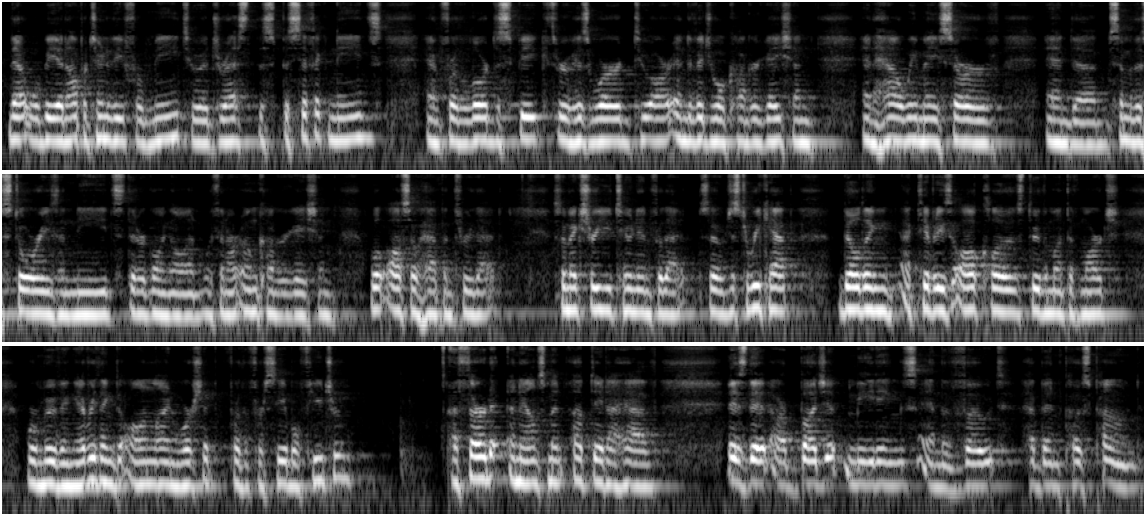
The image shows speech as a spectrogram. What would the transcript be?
That will be an opportunity for me to address the specific needs and for the Lord to speak through His Word to our individual congregation and how we may serve and um, some of the stories and needs that are going on within our own congregation will also happen through that. So make sure you tune in for that. So just to recap, building activities all closed through the month of March. We're moving everything to online worship for the foreseeable future. A third announcement update I have is that our budget meetings and the vote have been postponed.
